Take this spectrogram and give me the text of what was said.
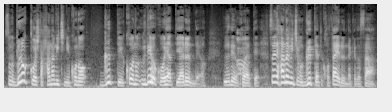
そのブロックをした花道にこの、グっていう、この腕をこうやってやるんだよ。腕をこうやって。それで花道もグってやって答えるんだけどさ、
